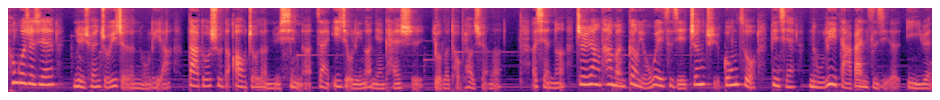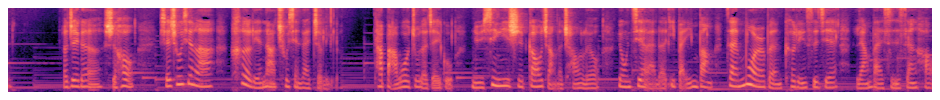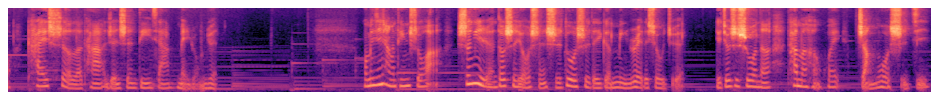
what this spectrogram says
通过这些女权主义者的努力啊，大多数的澳洲的女性呢，在一九零二年开始有了投票权了。而且呢，这让他们更有为自己争取工作，并且努力打扮自己的意愿。而这个时候，谁出现啦？赫莲娜出现在这里了。她把握住了这股女性意识高涨的潮流，用借来的一百英镑，在墨尔本柯林斯街两百四十三号开设了她人生第一家美容院。我们经常听说啊。生意人都是有审时度势的一个敏锐的嗅觉，也就是说呢，他们很会掌握时机。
